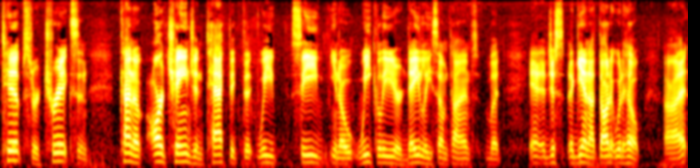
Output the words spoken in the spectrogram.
tips or tricks and kind of our change in tactic that we see, you know, weekly or daily sometimes. But it just, again, I thought it would help. All right.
